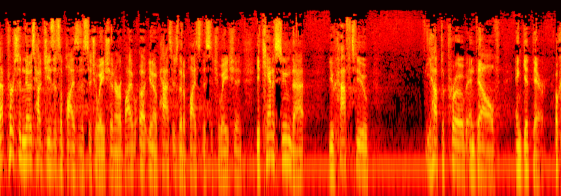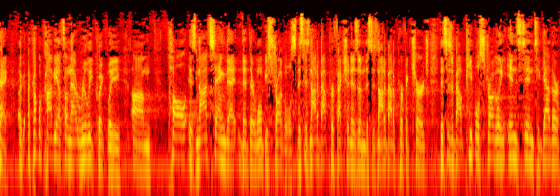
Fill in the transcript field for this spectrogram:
that person knows how Jesus applies to the situation or a Bible, uh, you know, a passage that applies to the situation. You can't assume that. You have to, you have to probe and delve and get there. Okay, a, a couple caveats on that really quickly. Um, Paul is not saying that, that there won't be struggles. This is not about perfectionism. This is not about a perfect church. This is about people struggling in sin together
